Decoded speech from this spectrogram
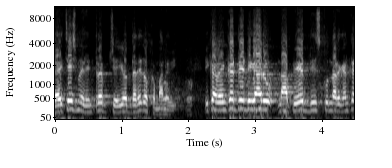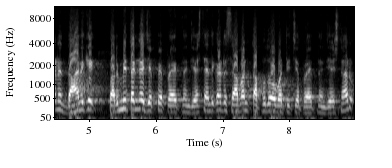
దయచేసి మీరు ఇంటరప్ట్ చేయొద్దనేది ఒక మనవి. ఇక వెంకటరెడ్డి గారు నా పేరు తీసుకున్నారు కనుక నేను దానికి పరిమితంగా చెప్పే ప్రయత్నం చేస్తాను ఎందుకంటే సభను తప్పుదో పట్టించే ప్రయత్నం చేసినారు.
